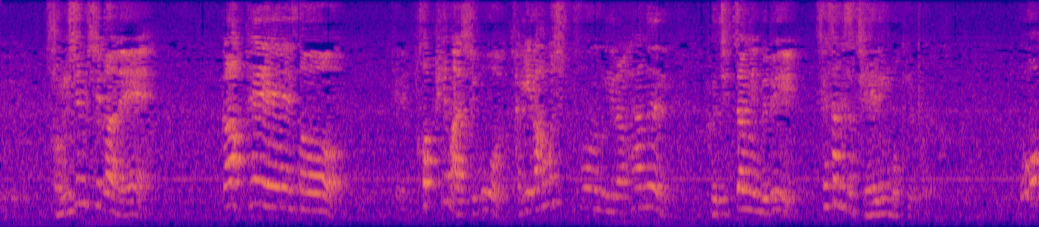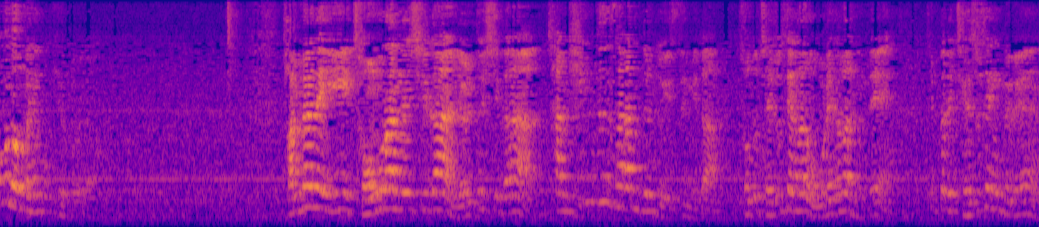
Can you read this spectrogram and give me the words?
그 점심시간에 카페에서 커피 마시고 자기가 하고 싶은 일을 하는 그 직장인들이 세상에서 제일 행복해 보여요. 너무너무 행복해 보여요. 반면에 이 정오라는 시간, 12시가 참 힘든 사람들도 있습니다. 저도 재수 생활을 오래 해봤는데, 특별히 재수생들은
